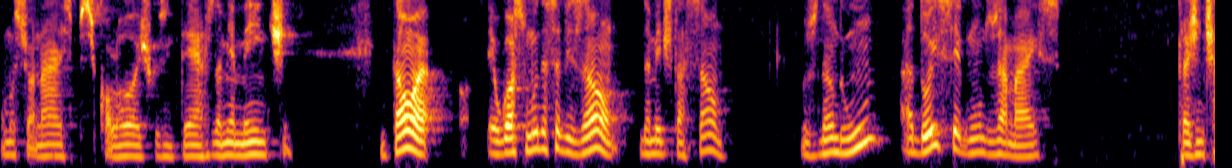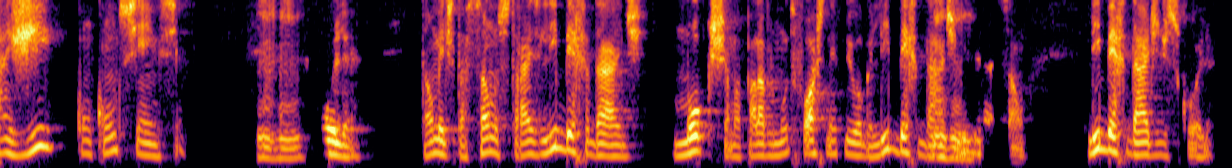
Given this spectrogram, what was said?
emocionais, psicológicos, internos, da minha mente. Então, eu gosto muito dessa visão da meditação, nos dando um a dois segundos a mais para a gente agir com consciência. Uhum. Escolha. Então, meditação nos traz liberdade. Moksha, uma palavra muito forte dentro do yoga. Liberdade, uhum. liberação. Liberdade de escolha.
